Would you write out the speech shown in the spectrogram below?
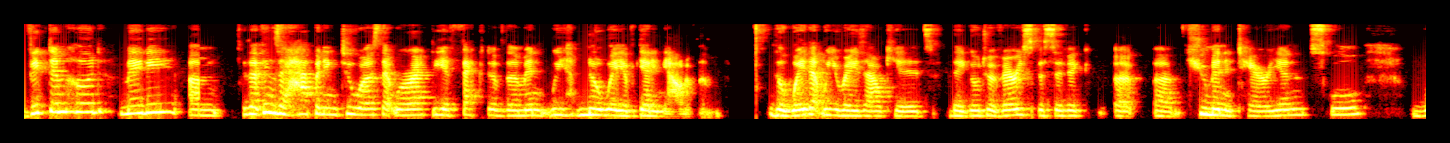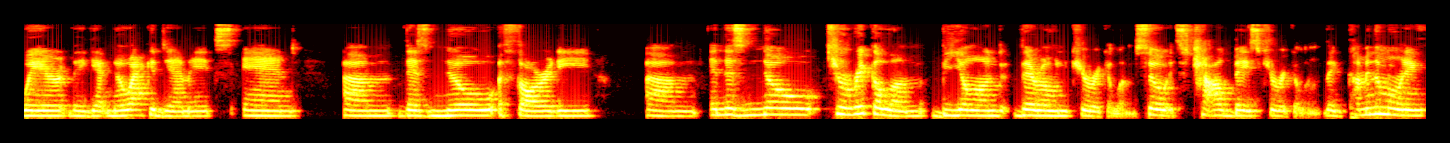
victimhood, maybe, um, that things are happening to us, that we're at the effect of them, and we have no way of getting out of them. The way that we raise our kids, they go to a very specific uh, uh, humanitarian school where they get no academics and um, there's no authority um, and there's no curriculum beyond their own curriculum. So it's child-based curriculum. They come in the morning,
